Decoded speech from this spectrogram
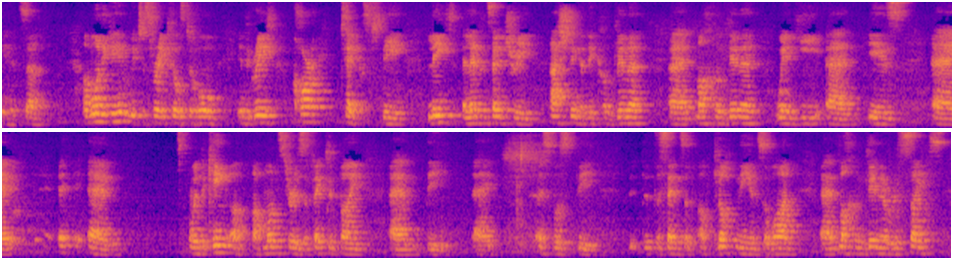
in itself. And one again, which is very close to home, in the great Cork text, the late 11th century Ashling of the Conglina, uh, when he uh, is, uh, um, when the king of, of Munster is affected by um, the, uh, I suppose, the, the, the sense of, of, gluttony and so on, uh, recites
